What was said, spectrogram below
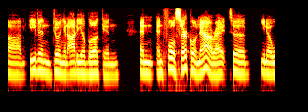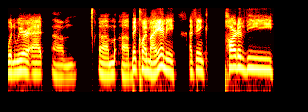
um, even doing an audio book, and and and full circle now, right? To you know, when we were at um, um, uh, Bitcoin Miami, I think part of the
